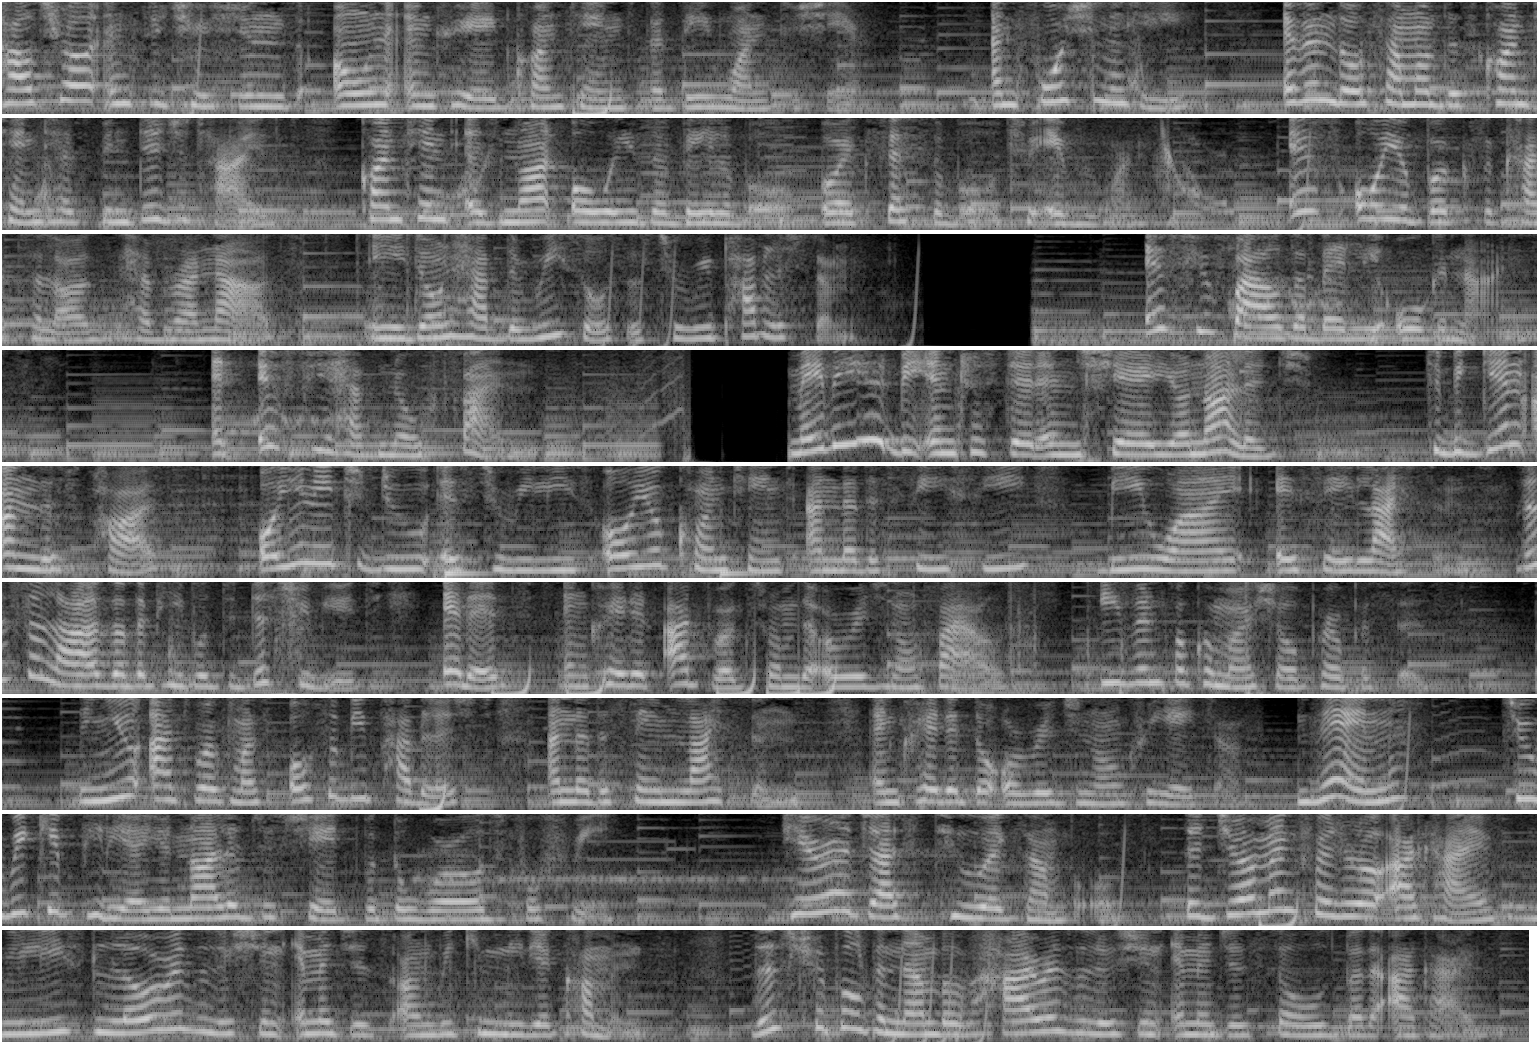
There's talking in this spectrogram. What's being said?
Cultural institutions own and create content that they want to share. Unfortunately, even though some of this content has been digitized, content is not always available or accessible to everyone. If all your books or catalogs have run out and you don't have the resources to republish them, if your files are badly organized, and if you have no funds, maybe you'd be interested in share your knowledge. To begin on this path, all you need to do is to release all your content under the CC BY SA license. This allows other people to distribute, edit, and create artworks from the original files, even for commercial purposes. The new artwork must also be published under the same license and credit the original creator. Then, through Wikipedia, your knowledge is shared with the world for free. Here are just two examples. The German Federal Archive released low resolution images on Wikimedia Commons. This tripled the number of high resolution images sold by the archives.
